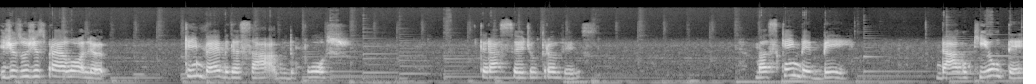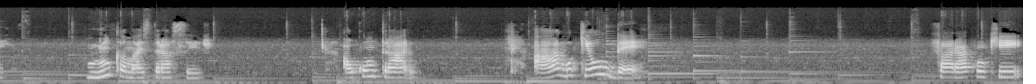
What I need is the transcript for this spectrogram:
E Jesus diz para ela: Olha, quem bebe dessa água do poço terá sede outra vez. Mas quem beber da água que eu der, nunca mais terá sede. Ao contrário, a água que eu der fará com que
